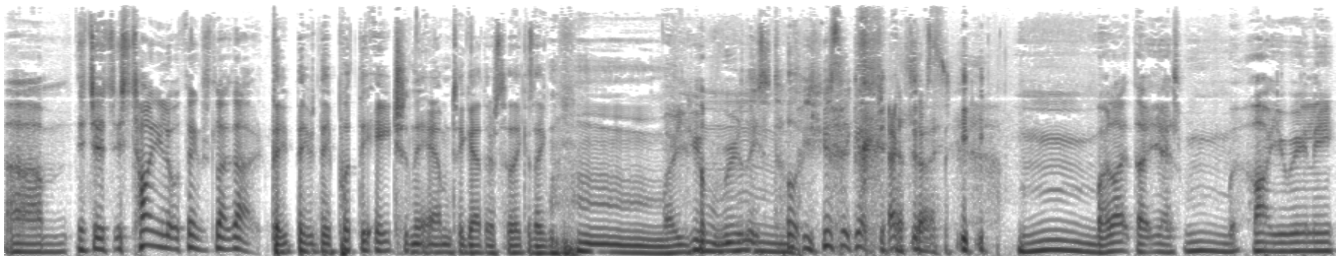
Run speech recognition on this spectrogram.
Um, it's, it's, it's tiny little things like that. They, they they put the H and the M together so they can say, "Hmm, are you really Hmm. still using Objective right. C?" Mm, I like that. Yes. Mm, are you really?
